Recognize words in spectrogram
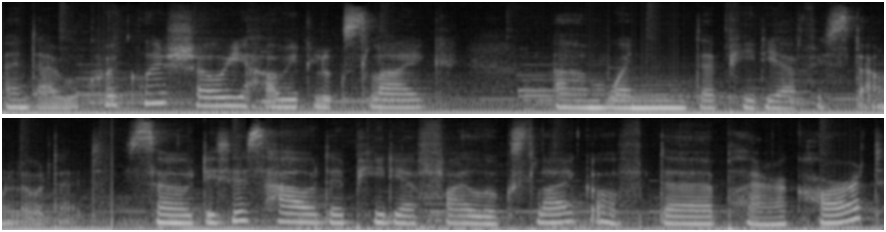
and I will quickly show you how it looks like um, when the PDF is downloaded. So this is how the PDF file looks like of the planner card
